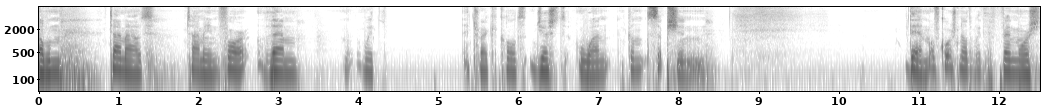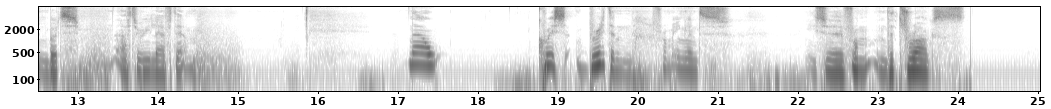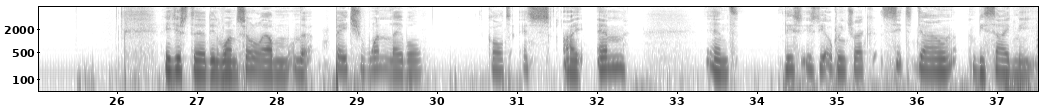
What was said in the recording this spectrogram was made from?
album Time Out, Time In for Them with a track called Just One Conception. Them, of course, not with Van Morrison, but after he left them. Now, Chris Britton from England. He's uh, from the Troggs. He just uh, did one solo album on the Page One label called As I Am And this is the opening track, Sit Down Beside Me.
